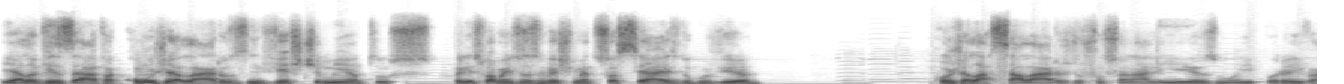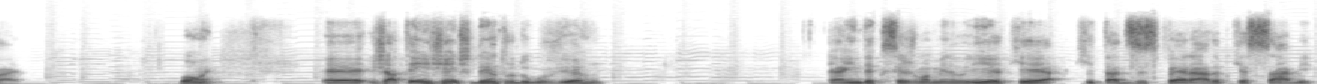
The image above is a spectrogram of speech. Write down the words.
e ela visava congelar os investimentos, principalmente os investimentos sociais do governo, congelar salários do funcionalismo e por aí vai. Bom, é, já tem gente dentro do governo, ainda que seja uma minoria, que é, está desesperada porque sabe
